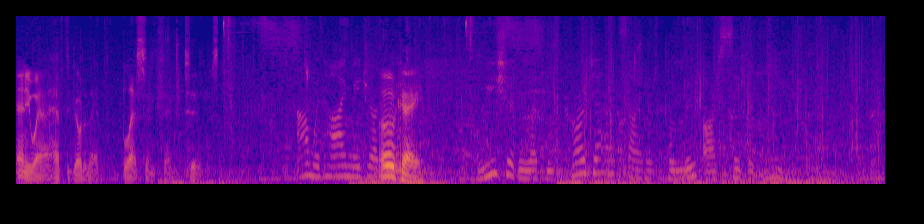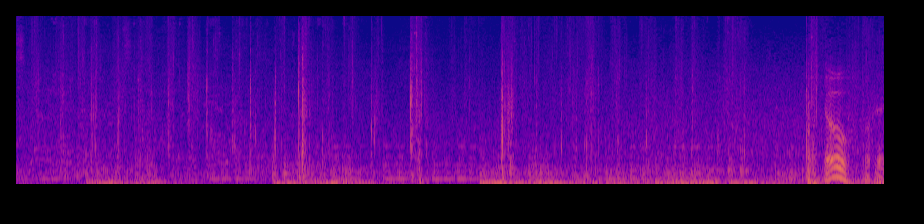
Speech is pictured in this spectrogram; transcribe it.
Anyway, I have to go to that blessing thing, too. I'm with High Matriarch. Okay. We shouldn't let these Carja outsiders pollute our sacred land. Oh, okay.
